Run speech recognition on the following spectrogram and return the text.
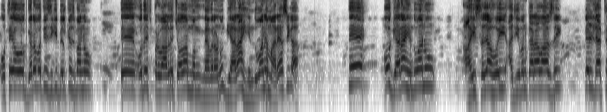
ਉੱਥੇ ਉਹ ਗਰਭਵਤੀ ਸੀਗੀ ਬਿਲਕਿਸ ਬਾਨੋ ਤੇ ਉਹਦੇ ਚ ਪਰਿਵਾਰ ਦੇ 14 ਮ- ਮੈਂਬਰਾਂ ਨੂੰ 11 ਹਿੰਦੂਆਂ ਨੇ ਮਾਰਿਆ ਸੀਗਾ। ਤੇ ਉਹ 11 ਹਿੰਦੂਆਂ ਨੂੰ ਆਹੀ ਸਜ਼ਾ ਹੋਈ ਆਜੀਵਨ ਕਾਰਾਵਾਸ ਦੀ ਟਿਲ ਡੈਥ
